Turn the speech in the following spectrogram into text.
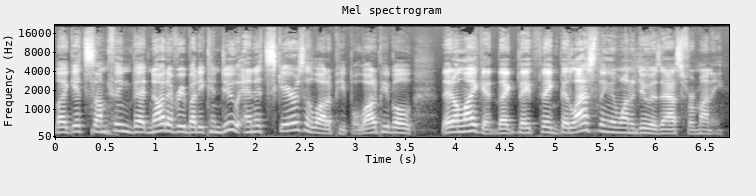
Like it's something that not everybody can do, and it scares a lot of people. A lot of people they don't like it. Like they think the last thing they want to do is ask for money.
